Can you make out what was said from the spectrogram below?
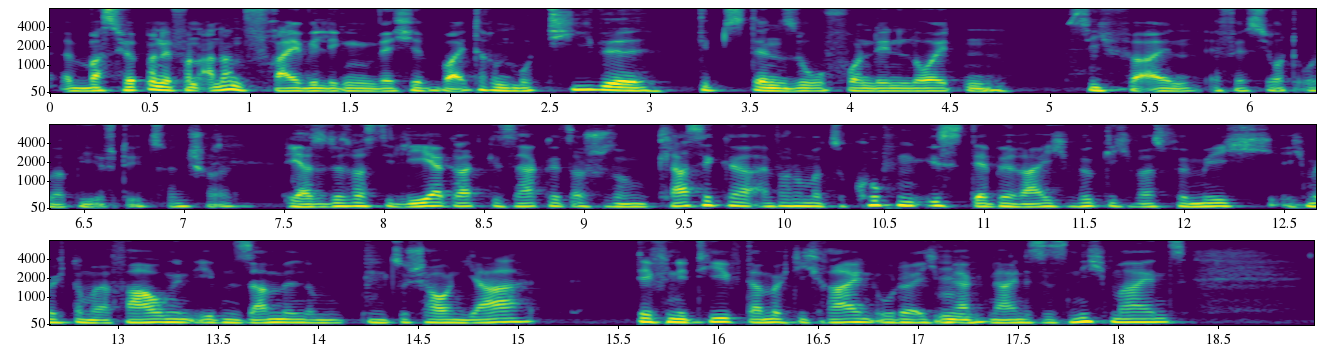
was hört man denn von anderen Freiwilligen? Welche weiteren Motive gibt's denn so von den Leuten? Sich für ein FSJ oder BFD zu entscheiden. Ja, also das, was die Lea gerade gesagt hat, ist auch schon so ein Klassiker, einfach nochmal zu gucken, ist der Bereich wirklich was für mich? Ich möchte nochmal Erfahrungen eben sammeln, um, um zu schauen, ja, definitiv, da möchte ich rein oder ich mhm. merke, nein, das ist nicht meins.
